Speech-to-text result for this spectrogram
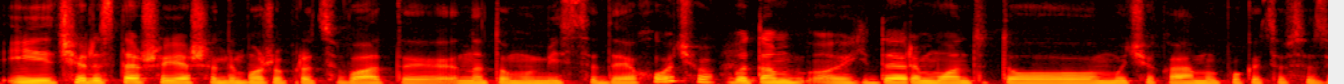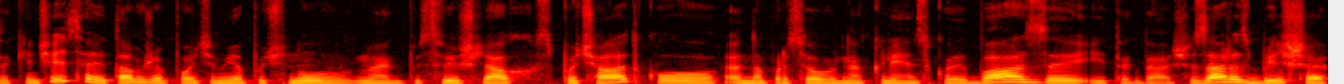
і через те, що я ще не можу працювати на тому місці, де я хочу, бо там е, йде ремонт, то ми чекаємо, поки це все закінчиться, і там вже потім я почну ну якби свій шлях спочатку е, напрацьовування клієнтської бази і так далі. Зараз більше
